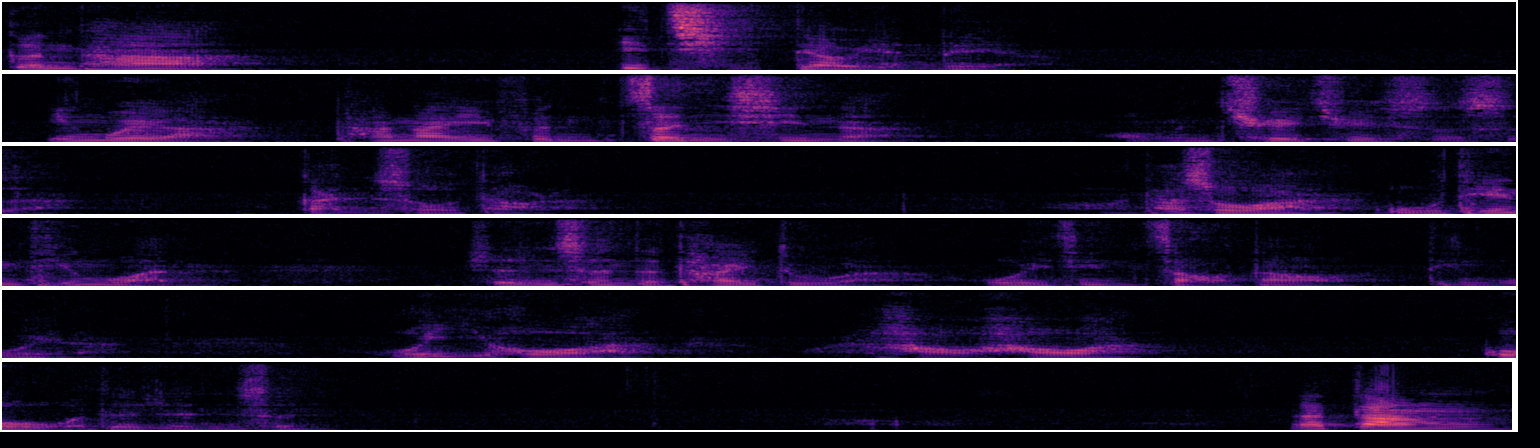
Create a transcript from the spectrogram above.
跟他一起掉眼泪啊，因为啊，他那一份真心啊，我们确确实实啊感受到了。他说啊，五天听完，人生的态度啊，我已经找到定位了，我以后啊。好好啊，过我的人生。那当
